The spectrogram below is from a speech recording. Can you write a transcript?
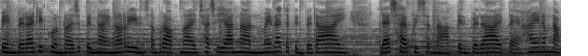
เป็นไปได้ที่คนร้ายจะเป็นนายนรินสำหรับนายชัชยานันไม่น่าจะเป็นไปได้ และชายปริศนาเป็นไปได้แต่ให้น้ำหนัก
